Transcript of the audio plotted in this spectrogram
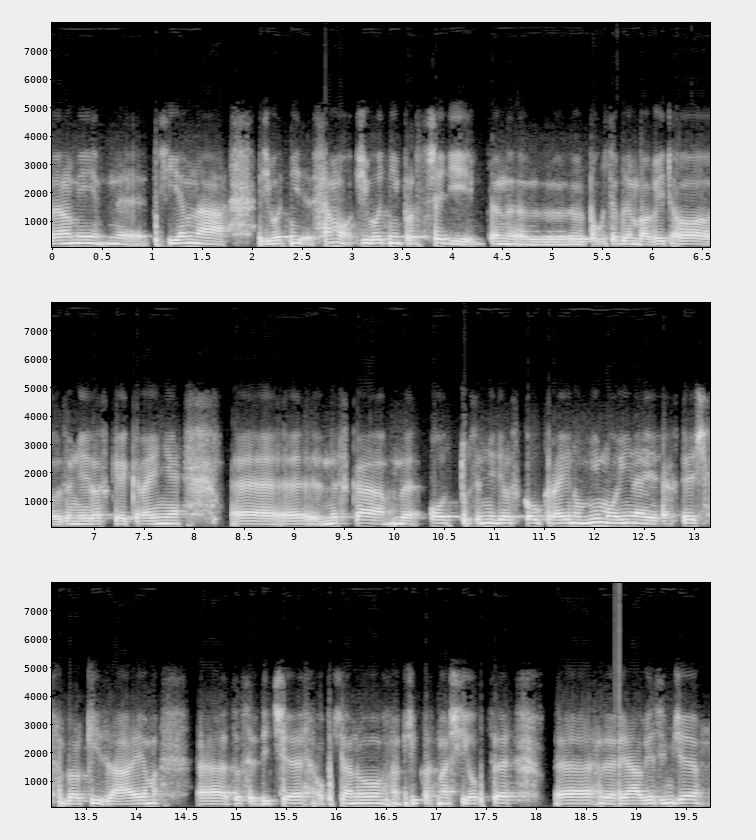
velmi příjemná životní, samo životní prostředí. Ten, pokud se budeme bavit o zemědělské krajině, dneska o tu zemědělskou krajinu mimo jiné je taktéž velký zájem co se týče občanů, například naší obce, eh, já věřím, že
